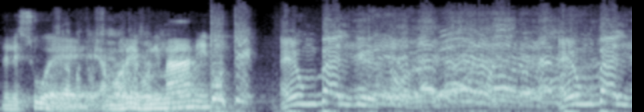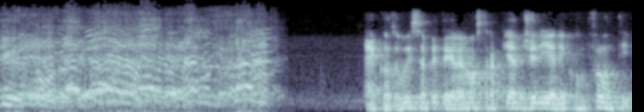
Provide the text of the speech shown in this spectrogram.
nelle sue amorevoli mani. Tutti! È un bel direttore! È un bel direttore! Ecco, voi sapete che la nostra piaggeria nei confronti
